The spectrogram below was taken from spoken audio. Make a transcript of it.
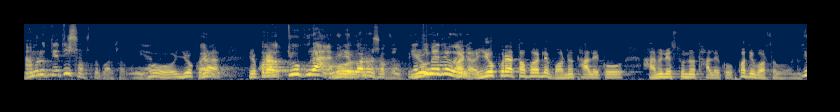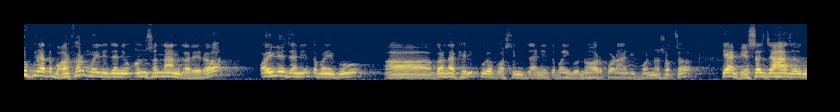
हाम्रो त्यति सस्तो पर्छ उनीहरू हो यो कुरा? यो कुरा त्यो कुरा हामीले गर्न सक्छौँ त्यति मात्रै होइन यो कुरा तपाईँहरूले भन्न थालेको हामीले सुन्न थालेको कति वर्ष भयो भन्नुहोस्? यो कुरा त भर्खर मैले जाने अनुसन्धान गरेर अहिले जाने तपाईँको गर्दाखेरि पूर्व पश्चिम जाने तपाईँको नहर प्रणाली बन्न सक्छ। त्यहाँ भेसल जहाजहरू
